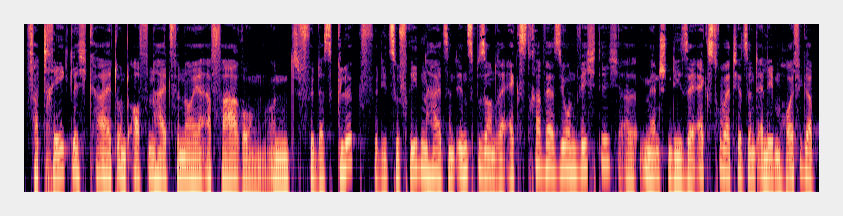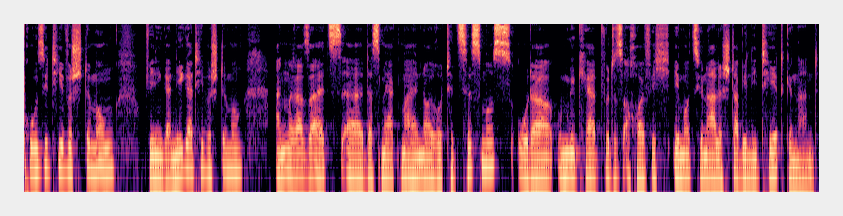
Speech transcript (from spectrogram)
Verträglichkeit und Offenheit für neue Erfahrungen. Und für das Glück, für die Zufriedenheit sind insbesondere Extraversionen wichtig. Äh, Menschen, die sehr extrovertiert sind, erleben häufiger positive Stimmung und weniger negative Stimmung. Andererseits äh, das Merkmal Neurotizismus oder umgekehrt wird es auch häufig emotionale Stabilität genannt.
